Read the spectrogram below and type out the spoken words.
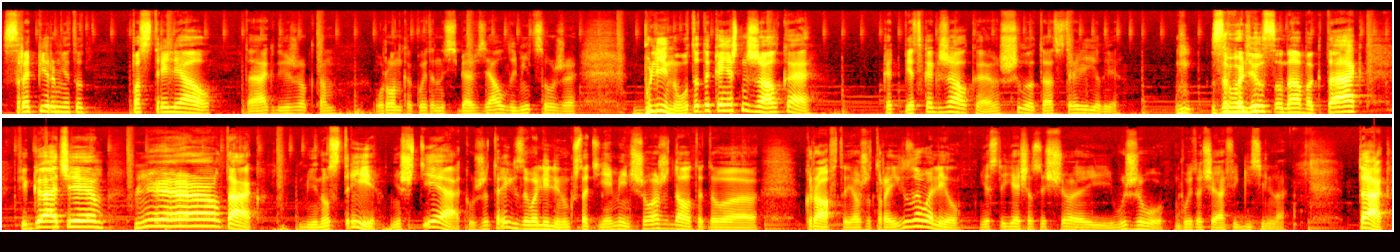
С рапир мне тут пострелял. Так, движок там урон какой-то на себя взял, дымится уже. Блин, ну вот это, конечно, жалко. Капец, как жалко. Шило-то отстрелил я. Завалился на бок. Так, фигачим. Так, минус 3. Ништяк. Уже троих завалили. Ну, кстати, я меньше ожидал от этого крафта. Я уже троих завалил. Если я сейчас еще и выживу, будет вообще офигительно. Так,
